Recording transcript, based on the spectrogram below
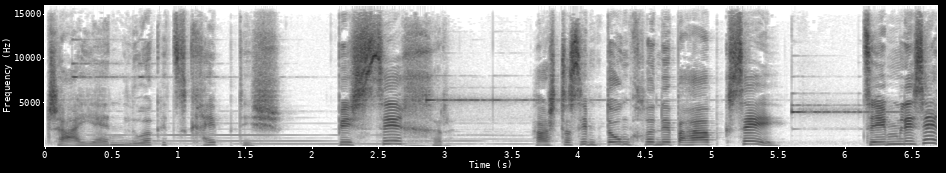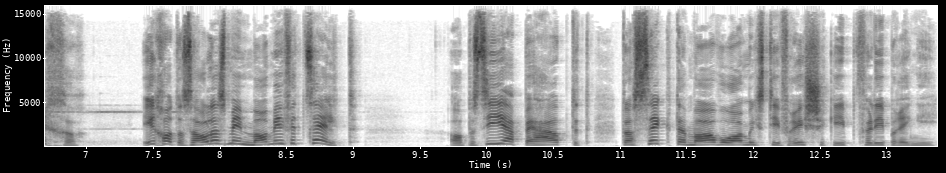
Cheyenne schaut skeptisch. Bist du sicher? Hast du das im Dunkeln überhaupt gesehen? Ziemlich sicher. Ich habe das alles meiner Mami erzählt. Aber sie hat behauptet, das sei der Mann, der die frischen Gipfeli bringe.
